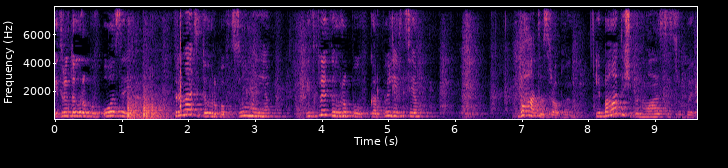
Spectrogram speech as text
Відкрито групу в Озері, 13 групу в Цумані, відкрито групу в Карпилівці. Багато зроблено. І багато що планувалося зробити.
